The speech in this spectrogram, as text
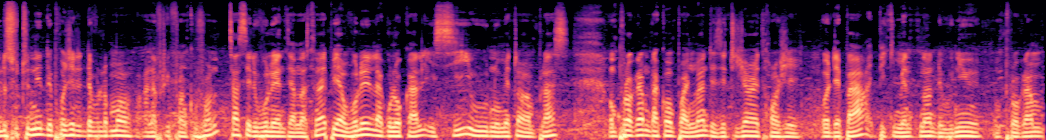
le soutenir des projets de développement en Afrique francophone. Ça, c'est le volet international. Et puis un volet local ici où nous mettons en place un programme d'accompagnement des étudiants étrangers au départ et puis qui est maintenant devenu un programme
